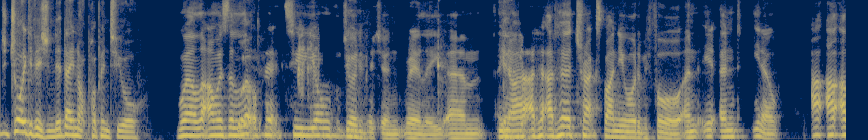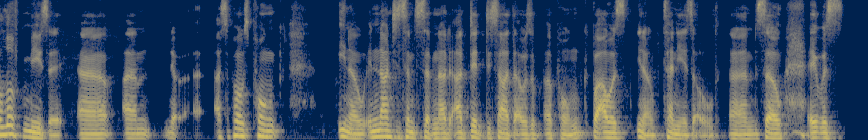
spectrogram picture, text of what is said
Joy Division? Did they not pop into your? Well, I was a little bit too young for Joy Division, really. Um, you know, I'd, I'd heard tracks by New Order before, and and you know, I, I I love music. Uh, um, you know, I suppose punk. You know, in 1977, I, I did decide that I was a, a punk, but I was, you know, 10 years old. Um, so it was,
